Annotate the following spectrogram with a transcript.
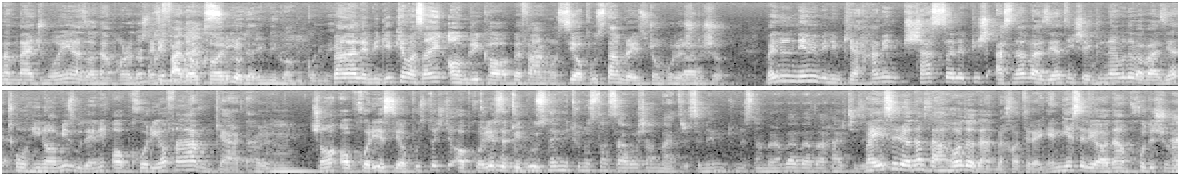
و مجموعه از آدم ها رو داشته. یعنی فداکاری رو داریم نگاه می‌کنیم. بله میگیم که مثلا این آمریکا بفرما سیاپوست هم رئیس جمهورشون بله. شد. ولی اینو نمی‌بینیم که همین 60 سال پیش اصلا وضعیت این شکلی نبوده و وضعیت توهین آمیز بوده یعنی آبخوری ها فرق می‌کردن آره. شما آبخوری سیاپوست داشتی آبخوری سفید اتوبوس پوست نمی‌تونستن سوارشن مدرسه نمی‌تونستن برن و و و هر چیزی و یه سری آدم بها دادن به خاطر. یعنی یه سری آدم خودشون رو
